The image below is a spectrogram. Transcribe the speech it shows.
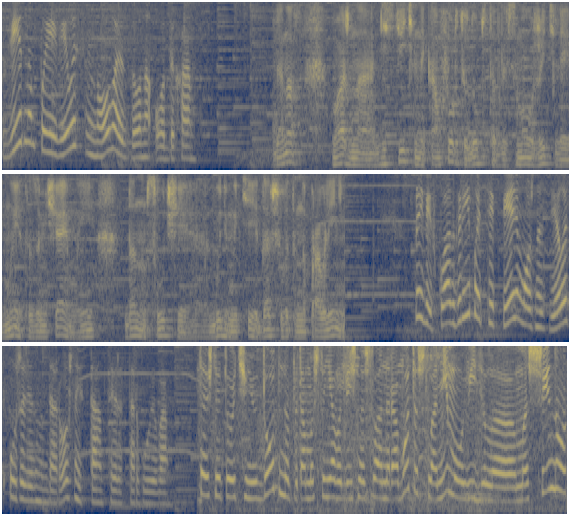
В Видном появилась новая зона отдыха. Для нас важно действительный комфорт и удобство для самого жителя, и мы это замечаем, и в данном случае будем идти дальше в этом направлении. Прививку от гриппа теперь можно сделать у железнодорожной станции Расторгуева. Считаю, что это очень удобно, потому что я вот лично шла на работу, шла мимо, увидела машину.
